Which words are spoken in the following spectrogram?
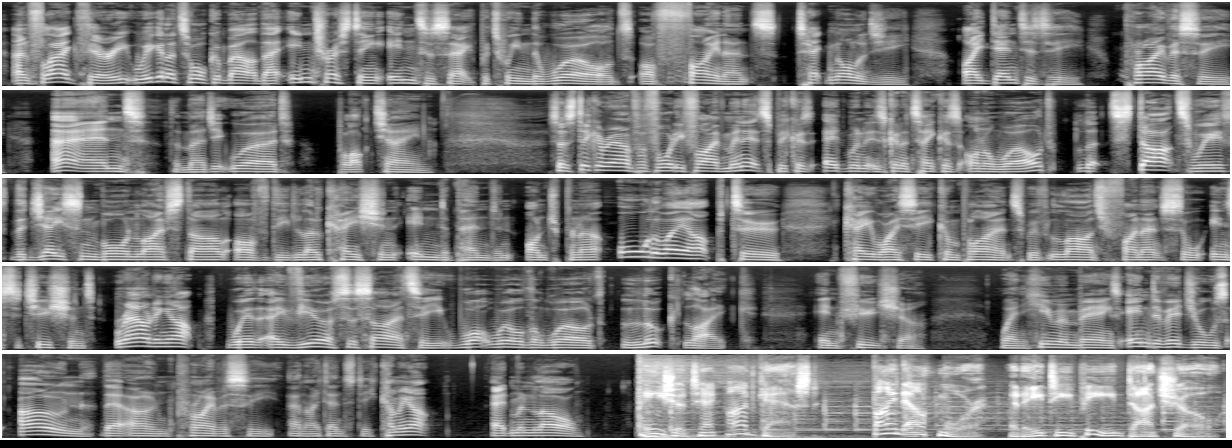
And Flag Theory, we're going to talk about that interesting intersect between the worlds of finance, technology, identity, privacy, and the magic word, blockchain. So stick around for 45 minutes because Edwin is going to take us on a world that starts with the Jason Bourne lifestyle of the location independent entrepreneur, all the way up to KYC compliance with large financial institutions, rounding up with a view of society. What will the world look like in future when human beings, individuals, own their own privacy and identity? Coming up, Edmund Lowell. Asia Tech Podcast. Find out more at atp.show.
